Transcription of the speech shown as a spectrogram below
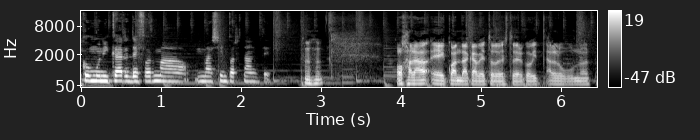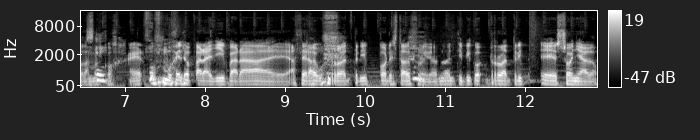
comunicar de forma más importante. Ojalá eh, cuando acabe todo esto del COVID algunos podamos coger un vuelo para allí para eh, hacer algún road trip por Estados Unidos, ¿no? El típico road trip eh, soñado.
